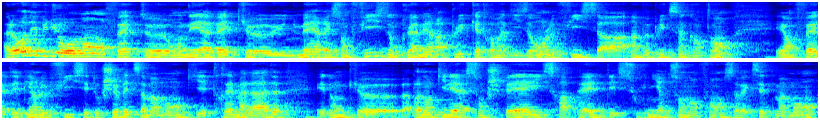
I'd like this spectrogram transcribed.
Alors au début du roman, en fait, euh, on est avec euh, une mère et son fils. Donc la mère a plus de 90 ans, le fils a un peu plus de 50 ans. Et en fait, eh bien, le fils est au chevet de sa maman qui est très malade. Et donc, euh, bah, pendant qu'il est à son chevet, il se rappelle des souvenirs de son enfance avec cette maman,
